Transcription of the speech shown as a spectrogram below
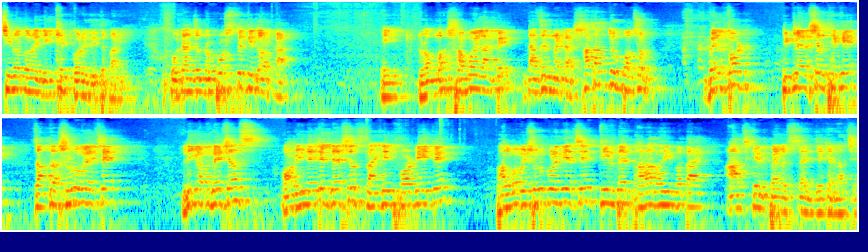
চিরতরে নিক্ষেপ করে দিতে পারি। ওটার জন্য প্রস্তুতি দরকার। এই লম্বা সময় লাগবে ডাজেন্ট ম্যাটার সাতাত্তর বছর বেলফোর্ড ডিক্লারেশন থেকে যাত্রা শুরু হয়েছে। League of Nations or United Nations nineteen forty এইটে ভালোভাবে শুরু করে দিয়েছে। টিল দেন ধারাবাহিকতায় আজকের প্যালেস্টাইন যেখানে আছে।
